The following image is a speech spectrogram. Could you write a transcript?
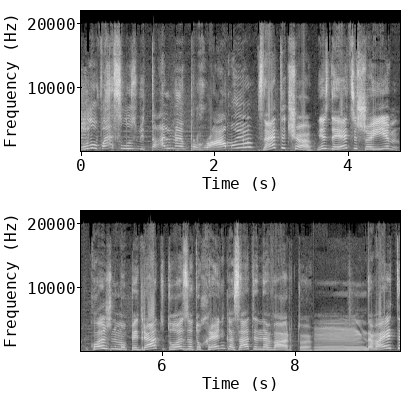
Було весело з вітальною програмою? Знаєте що? Мені здається, що їм кожному підряд ту за хрень казати не варто. Давайте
